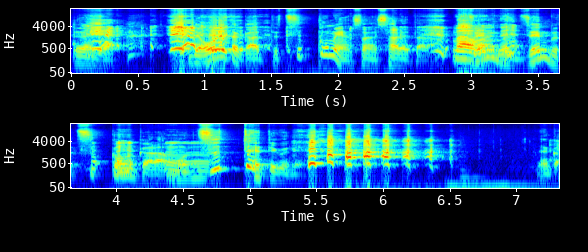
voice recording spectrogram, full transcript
でなんかで俺とかって突っ込むやんそれされたら、まあまあね。全部全部突っ込むからもうずっとやってくんねん。なんか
